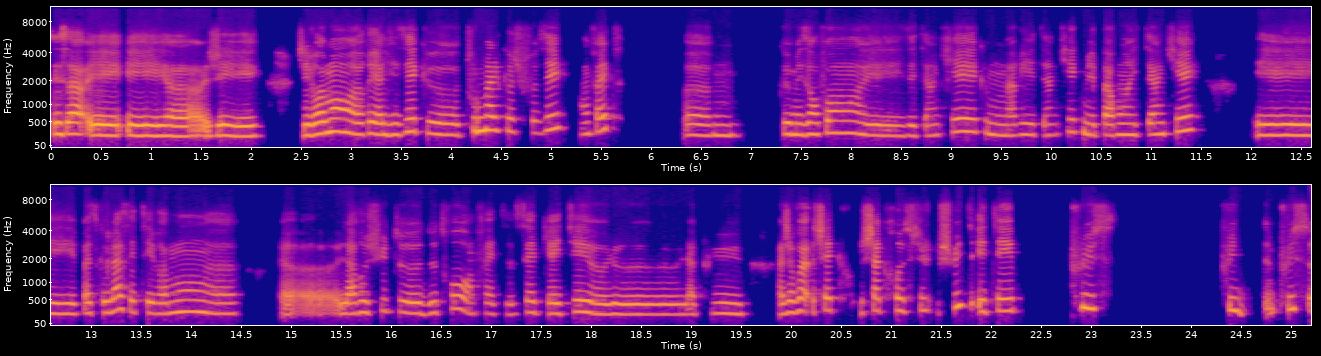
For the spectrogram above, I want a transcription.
C'est ça. Et, et euh, j'ai vraiment euh, réalisé que tout le mal que je faisais, en fait, que mes enfants ils étaient inquiets, que mon mari était inquiet, que mes parents étaient inquiets, et parce que là, c'était vraiment la rechute de trop, en fait, celle qui a été le, la plus. Chaque, chaque rechute était plus, plus,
